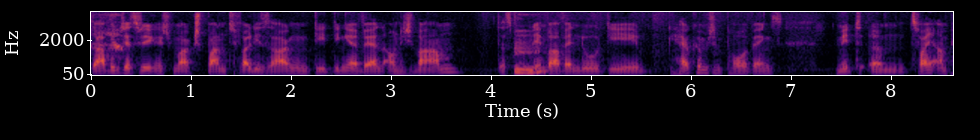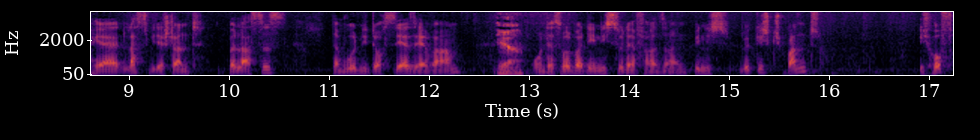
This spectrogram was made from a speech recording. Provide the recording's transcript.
da bin ich jetzt wirklich mal gespannt, weil die sagen, die Dinger werden auch nicht warm. Das mhm. Problem war, wenn du die herkömmlichen Powerbanks mit ähm, 2 Ampere Lastwiderstand belastest, dann wurden die doch sehr, sehr warm. Ja. Und das soll bei denen nicht so der Fall sein. Bin ich wirklich gespannt. Ich hoffe,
